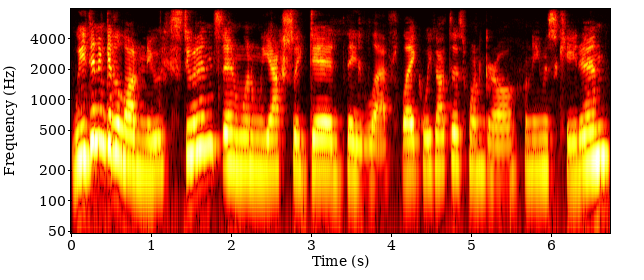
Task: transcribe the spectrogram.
we didn't get a lot of new students, and when we actually did, they left. Like, we got this one girl, her name is Kaden,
